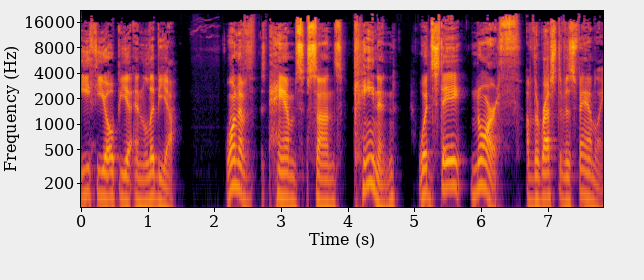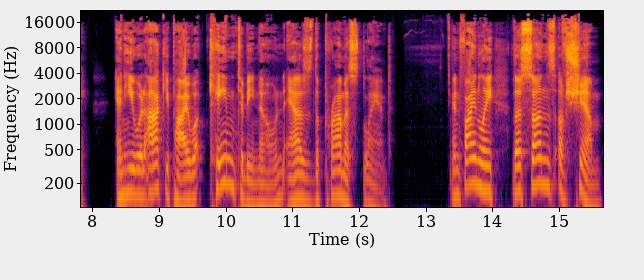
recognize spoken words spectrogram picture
Ethiopia, and Libya. One of Ham's sons, Canaan, would stay north of the rest of his family, and he would occupy what came to be known as the Promised Land. And finally, the sons of Shem.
